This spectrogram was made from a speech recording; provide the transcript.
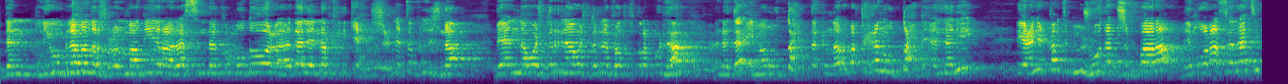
اذا اليوم بلا ما نرجعوا للماضي راه راسلنا في الموضوع هذا لأن اللي كيحتج علينا حتى في اللجنه بأن واش درنا واش درنا في هذه الفترة كلها أنا دائما وضحت ذاك النهار وباقي غنوضح بأنني يعني قمت بمجهودات جبارة بمراسلاتك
